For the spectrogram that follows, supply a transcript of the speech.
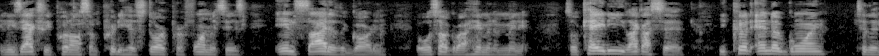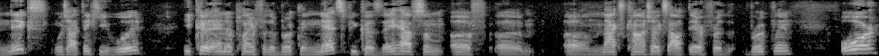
and he's actually put on some pretty historic performances inside of the Garden. But we'll talk about him in a minute. So KD, like I said, he could end up going to the Knicks, which I think he would. He could end up playing for the Brooklyn Nets because they have some uh, um, um, max contracts out there for Brooklyn. Or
